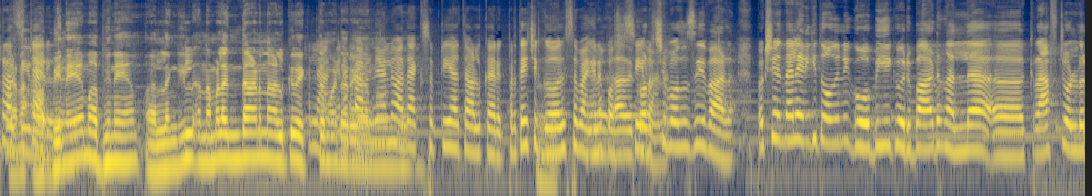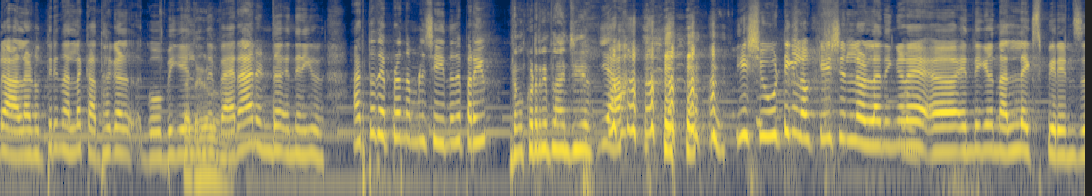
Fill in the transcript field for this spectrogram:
ട്രസ്റ്റ് കാരണം അഭിനയം അഭിനയം അല്ലെങ്കിൽ നമ്മൾ എന്താണെന്ന് ആൾക്ക് വ്യക്തമായിട്ട് അറിയാം പറഞ്ഞാലും അത് അക്സെപ്റ്റ് ചെയ്യാത്ത ആൾക്കാർ പ്രത്യേകിച്ച് ഗേൾസ് ഭയങ്കര അതെ, possessive കുറച്ച് പോസസീവ് ആണ്. പക്ഷെ എന്നാലും എനിക്ക് തോന്നുന്നു ഗോപികയ്ക്ക് ഒരുപാട് നല്ല ക്രാഫ്റ്റ് ഉള്ള ഒരാളാണ്. ഒത്തിരി നല്ല കഥകൾ ഗോപികയിൽ നിന്ന് വരാനുണ്ട് എന്ന് എനിക്ക് തോന്നുന്നു. അടുത്തത് എപ്പോഴും നമ്മൾ ചെയ്യുന്നത് പറയും? നമുക്ക് ഉടനെ പ്ലാൻ ചെയ്യാം ഈ ഷൂട്ടിംഗ് ലൊക്കേഷനിലുള്ള നിങ്ങളുടെ എന്തെങ്കിലും നല്ല എക്സ്പീരിയൻസ്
